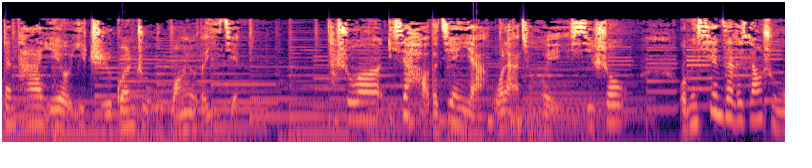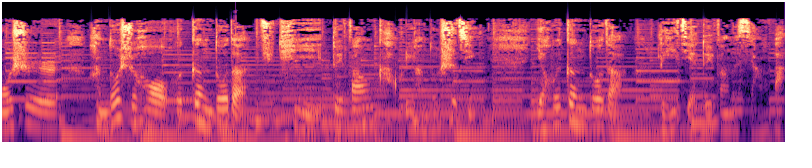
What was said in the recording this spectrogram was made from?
但他也有一直关注网友的意见。”说一些好的建议啊，我俩就会吸收。我们现在的相处模式，很多时候会更多的去替对方考虑很多事情，也会更多的理解对方的想法。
